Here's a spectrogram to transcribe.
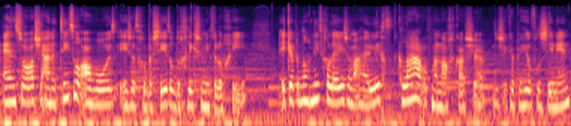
En zoals je aan de titel al hoort, is het gebaseerd op de Griekse mythologie. Ik heb het nog niet gelezen, maar hij ligt klaar op mijn nachtkastje. Dus ik heb er heel veel zin in.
